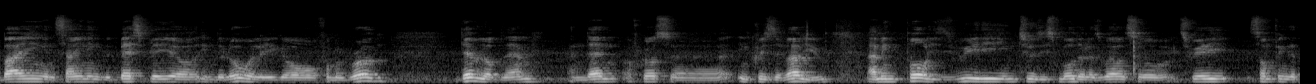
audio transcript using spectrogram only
buying and signing the best player in the lower league or from abroad, develop them, and then of course uh, increase the value. I mean, Paul is really into this model as well, so it's really something that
